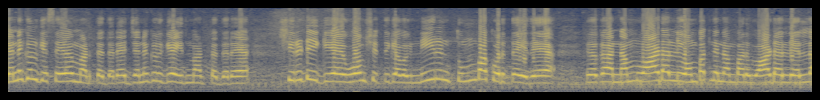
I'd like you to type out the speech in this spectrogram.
ಜನಗಳಿಗೆ ಸೇವೆ ಮಾಡ್ತಾ ಇದ್ದಾರೆ, ಜನಗಳಿಗೆ ಇದು ಮಾಡ್ತಾ ಇದ್ದಾರೆ. ಶಿರಡಿಗೆ, ಓಂ ಶಕ್ತಿಗೆ ಅವಾಗ ನೀರಿನ ತುಂಬ ಕೊರತೆ ಇದೆ. ಇವಾಗ ನಮ್ಮ ವಾರ್ಡಲ್ಲಿ ಒಂಬತ್ತನೇ ನಂಬರ್ ವಾರ್ಡಲ್ಲಿ ಎಲ್ಲ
